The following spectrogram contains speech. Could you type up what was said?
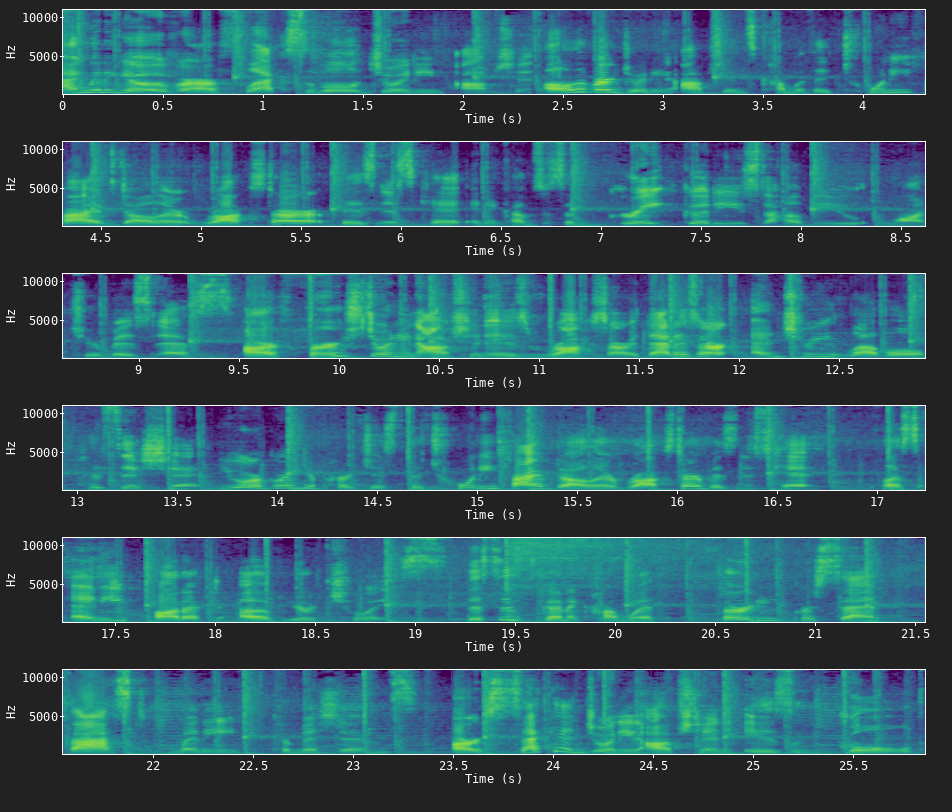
I'm going to go over our flexible joining option. All of our joining options come with a $25 Rockstar business kit and it comes with some great goodies to help you launch your business. Our first joining option is Rockstar. That is our entry level position. You're going to purchase the $25 Rockstar business kit plus any product of your choice. This is going to come with 30% fast money commissions. Our second joining option is Gold.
